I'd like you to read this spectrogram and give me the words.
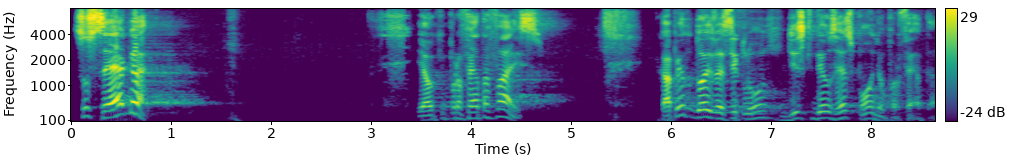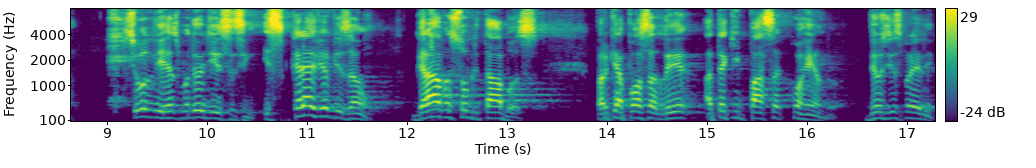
Sossega. E é o que o profeta faz. Capítulo 2, versículo 1 diz que Deus responde ao profeta. O Senhor lhe respondeu e disse assim: Escreve a visão, grava sobre tábuas, para que a possa ler até quem passa correndo. Deus diz para ele:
